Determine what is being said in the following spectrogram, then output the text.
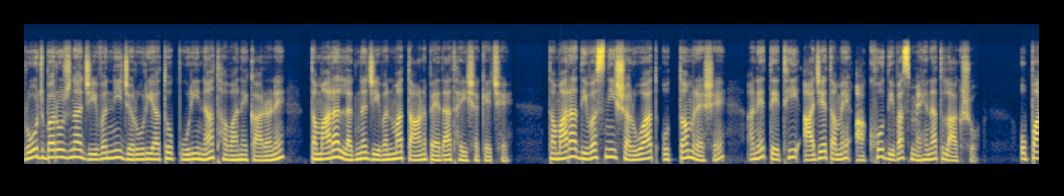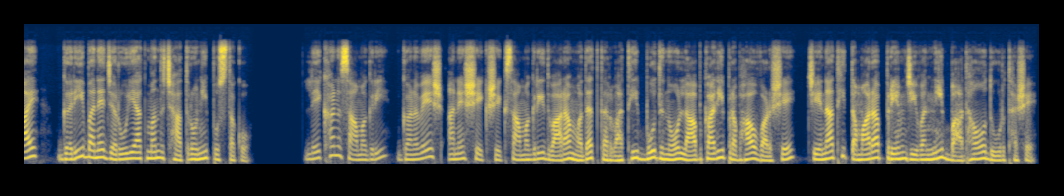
રોજબરોજના જીવનની જરૂરિયાતો પૂરી ન થવાને કારણે તમારા લગ્ન જીવનમાં તાણ પેદા થઈ શકે છે. તમારા દિવસની શરૂઆત ઉત્તમ રહેશે અને તેથી આજે તમે આખો દિવસ મહેનત લાગશો. ઉપાય, ગરીબ અને જરૂરિયાતમંદ છાત્રોની પુસ્તકો. લેખન સામગ્રી, ગણવેશ અને શૈક્ષિક સામગ્રી દ્વારા મદદ કરવાથી બુધનો લાભકારી પ્રભાવ વળશે, જેનાથી તમારા પ્રેમ જીવનની બાધાઓ દૂર થશે.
